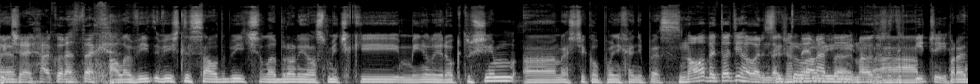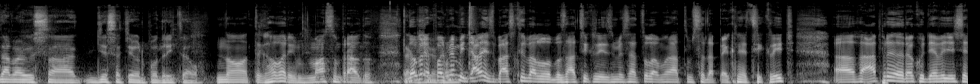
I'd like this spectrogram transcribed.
piče, akorát tak. Ale vy, vyšli South Beach, Lebrony osmičky minulý rok, tuším, a neštekol po nich ani pes. No, veď to ti hovorím, takže nemá to, majú to všetci piči. predávajú sa 10 eur pod retail. No, tak hovorím, mal som pravdu. Takže, Dobre, poďme no. mi ďalej z basketbalu, lebo zaciklili sme sa tu, lebo na tom sa dá pekne cykliť. V apríli roku 94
